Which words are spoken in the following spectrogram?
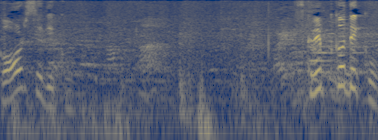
गौर से देखो। स्क्रिप्ट को देखो।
